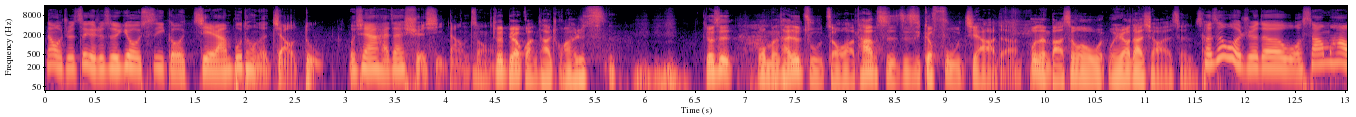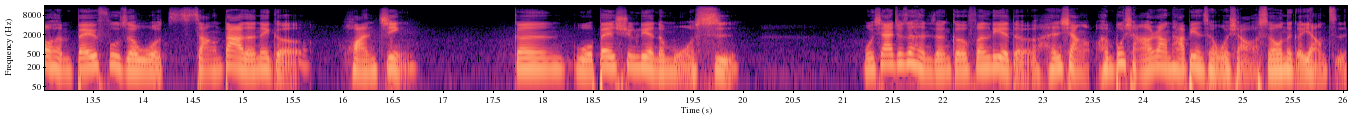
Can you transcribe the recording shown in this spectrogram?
那我觉得这个就是又是一个截然不同的角度。我现在还在学习当中，就是不要管他，管他去死。就是我们才是主轴啊，他是只是一个附加的，不能把生活围围绕在小孩身上。可是我觉得我 somehow 很背负着我长大的那个环境，跟我被训练的模式。我现在就是很人格分裂的，很想很不想要让他变成我小时候那个样子。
